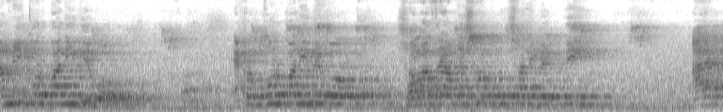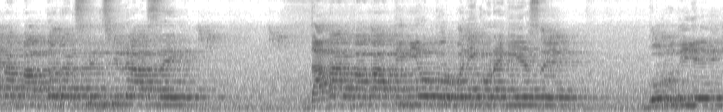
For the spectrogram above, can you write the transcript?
আমি কোরবানি দেব। এখন কোরবানি দেব, সমাজে আমি সম্পদশালী ব্যক্তি। আর একটা বাপদাদার সিলসিলা আছে। দাদার বাবা তিনিও কোরবানি করে গিয়েছে গরু দিয়ে।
